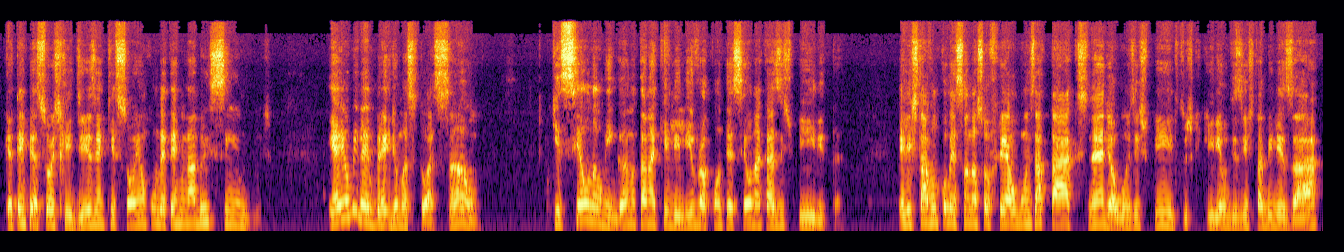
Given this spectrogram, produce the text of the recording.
Porque tem pessoas que dizem que sonham com determinados símbolos. E aí eu me lembrei de uma situação que, se eu não me engano, está naquele livro Aconteceu na Casa Espírita. Eles estavam começando a sofrer alguns ataques né, de alguns espíritos que queriam desestabilizar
